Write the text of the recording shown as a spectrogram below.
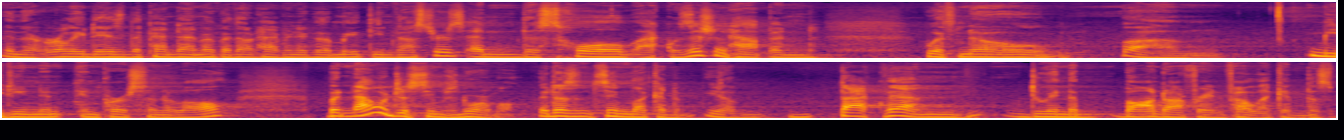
in the early days of the pandemic without having to go meet the investors. And this whole acquisition happened with no um, meeting in, in, person at all. But now it just seems normal. It doesn't seem like a, you know, back then doing the bond offering felt like it this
